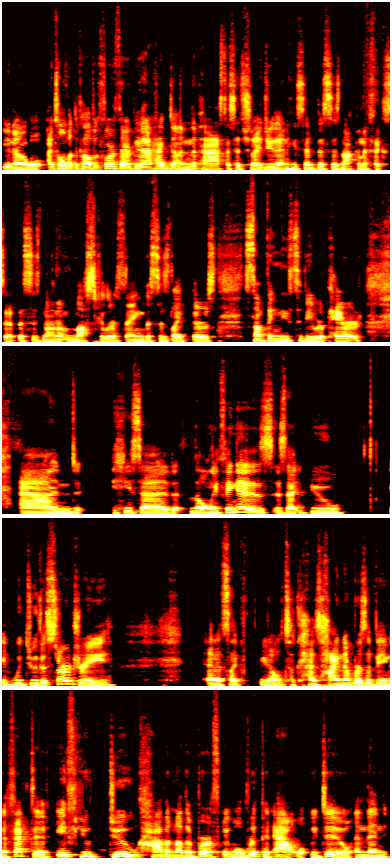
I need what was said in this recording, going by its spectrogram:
you know, I told him about the pelvic floor therapy that I had done in the past. I said, should I do that? And he said, this is not going to fix it. This is not a muscular thing. This is like there's something needs to be repaired. And he said, the only thing is, is that you, if we do the surgery, and it's like you know it has high numbers of being effective if you do have another birth it will rip it out what we do and then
